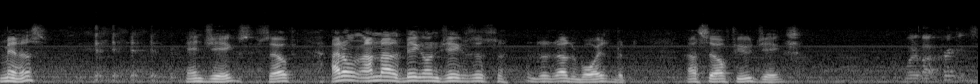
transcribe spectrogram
Minnows and jigs. Sell. I don't. I'm not as big on jigs as the the other boys, but I sell a few jigs. What about crickets?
